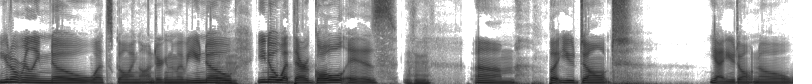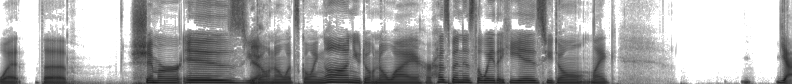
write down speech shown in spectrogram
you don't really know what's going on during the movie. You know Mhm. you know what their goal is. Mhm. Um but you don't yeah, you don't know what the shimmer is. You Yeah. don't know what's going on. You don't know why her husband is the way that he is. You don't like Yeah.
